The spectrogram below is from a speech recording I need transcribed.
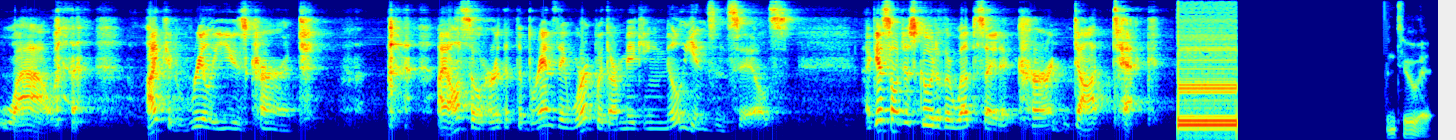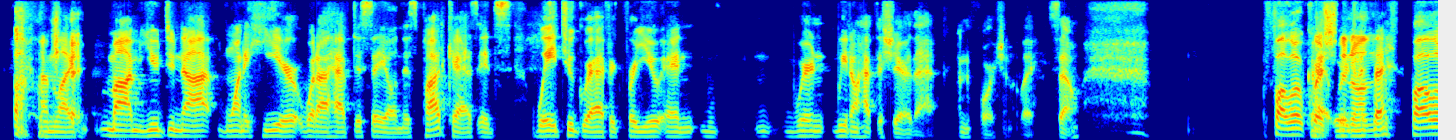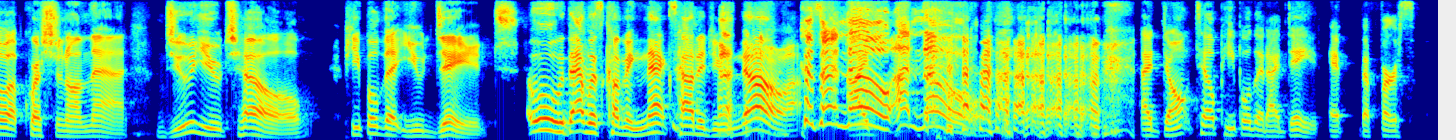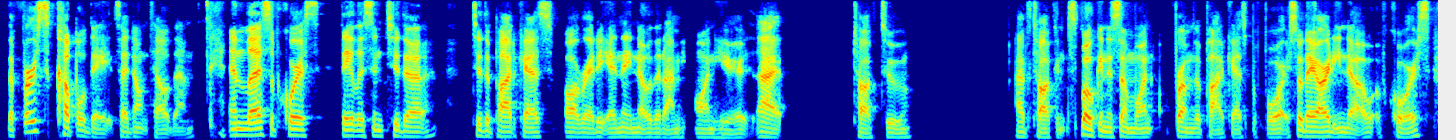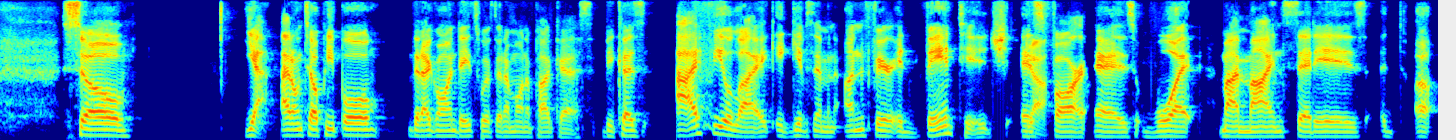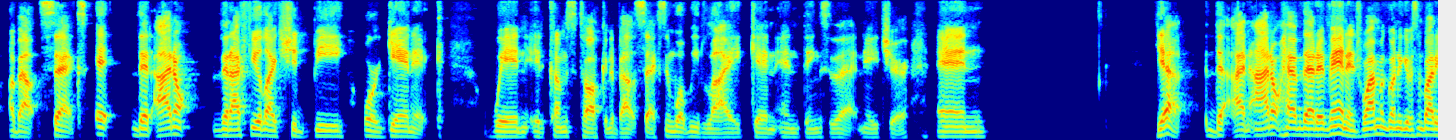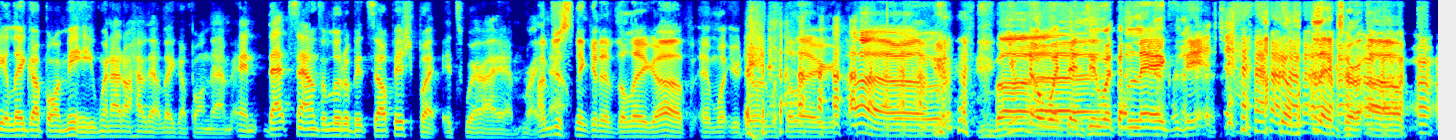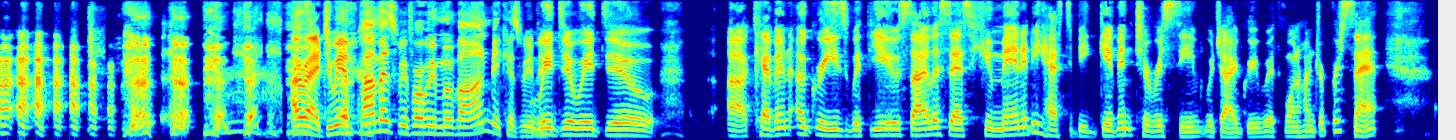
Wow, I could really use Current. I also heard that the brands they work with are making millions in sales. I guess I'll just go to their website at current.tech. to it. I'm like, Mom, you do not want to hear what I have to say on this podcast. It's way too graphic for you, and we're we don't have to share that, unfortunately. So Follow up Go ahead, what were question you on follow up question on that. Do you tell people that you date? Oh, that was coming next. How did you know? Because I know, I, know. I don't tell people that I date at the first the first couple dates. I don't tell them unless, of course, they listen to the to the podcast already and they know that I'm on here. I talk to, I've talked spoken to someone from the podcast before, so they already know, of course. So, yeah, I don't tell people that I go on dates with that I'm on a podcast because I feel like it gives them an unfair advantage as Yeah. far as what my mindset is uh, about sex eh, that I don't that I feel like should be organic when it comes to talking about sex and what we like and and things of that nature. And yeah, the, and I don't have that advantage. Why am I going to give somebody a leg up on me when I don't have that leg up on them? And that sounds a little bit selfish, but it's where I am right I'm now. just thinking of the leg up and what you're doing with the leg. Oh, you know what to do with the legs, bitch. No, my legs are up. All right. Do we have comments before we move on? Because we've we do, we do. Uh, Kevin agrees with you. Silas says humanity has to be given to received, which I agree with 100%.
